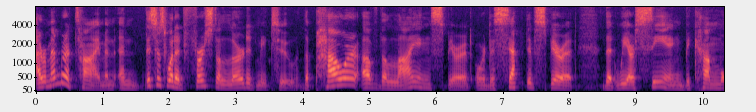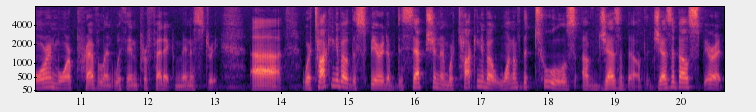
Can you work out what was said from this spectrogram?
I remember a time, and, and this is what had first alerted me to the power of the lying spirit or deceptive spirit that we are seeing become more and more prevalent within prophetic ministry. Uh, we're talking about the spirit of deception, and we're talking about one of the tools of Jezebel, the Jezebel spirit,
